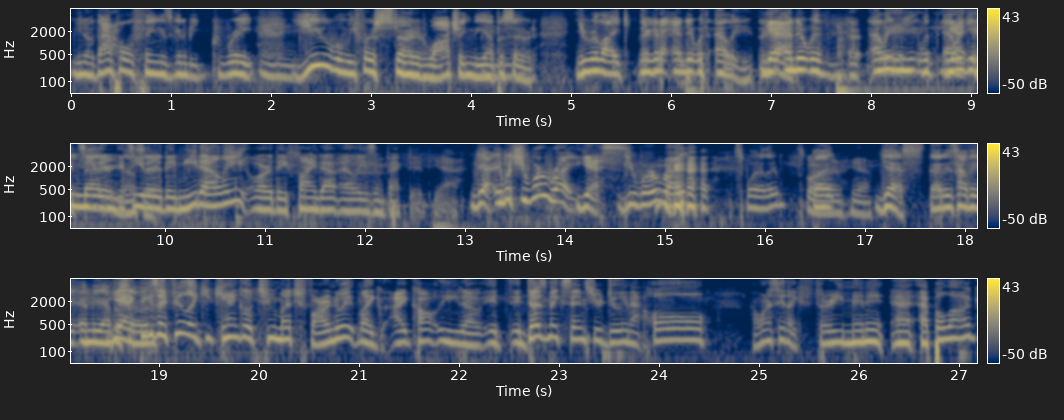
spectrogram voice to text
you know, that whole thing is going to be great. Mm-hmm. You, when we first started watching the episode, you were like, they're going to end it with Ellie. They're Yeah. end it with uh, Ellie, meet, with Yeah, Ellie getting it's met. either it's either it. they meet Ellie or they find out Ellie's infected. Yeah. Yeah, in which you were right. Yes. You were right. Spoiler. But Spoiler. yeah. yes, that is how they end the episode. Yeah, because I feel like you can't go too much far into it. Like I call, you know, it it does make sense. You're doing that whole, I want to say like 30 minute uh, epilogue,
